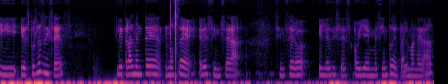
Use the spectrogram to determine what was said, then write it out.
Y, después les dices, literalmente, no sé, eres sincera, sincero y les dices, oye, me siento de tal manera,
